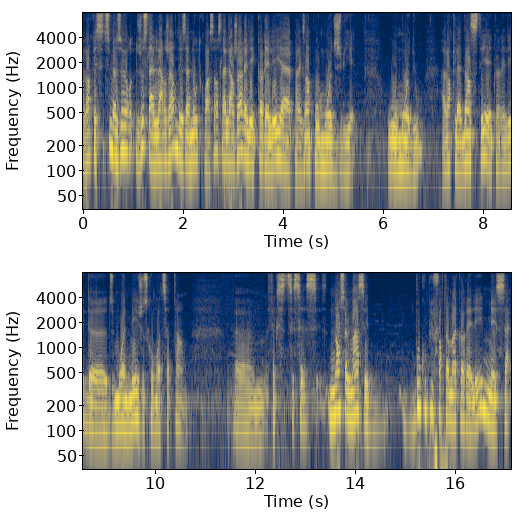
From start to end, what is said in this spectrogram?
Alors que si tu mesures juste la largeur des anneaux de croissance, la largeur, elle est corrélée, par exemple, au mois de juillet ou au mois d'août, alors que la densité est corrélée du mois de mai jusqu'au mois de septembre. Euh, fait que non seulement c'est beaucoup plus fortement corrélé, mais ça,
